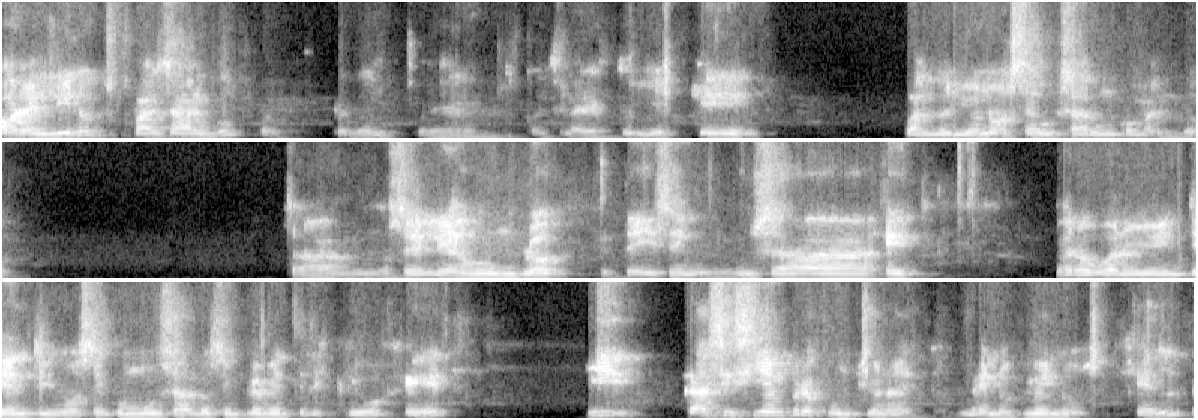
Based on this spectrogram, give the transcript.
Ahora, en Linux pasa algo, pues, perdón, voy a cancelar esto, y es que cuando yo no sé usar un comando, o sea, no sé, leo un blog que te dicen usa head, pero bueno, yo intento y no sé cómo usarlo, simplemente le escribo head, y casi siempre funciona esto, menos menos help,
